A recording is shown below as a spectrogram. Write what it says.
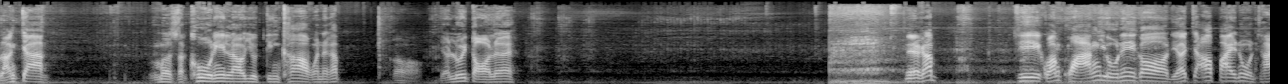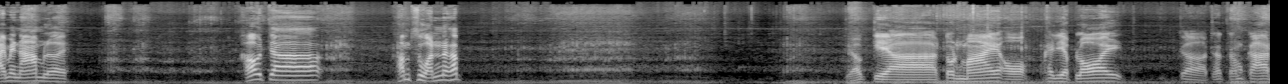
หลังจากเมื่อสักครู่นี้เราหยุดกินข้าวกันนะครับ ก็เดี๋ยวลุยต่อเลยเนี่ยครับ ที่ขวางขวางๆอยู่นี่ก็ เดี๋ยวจะเอาไปนู่นใช้แม่น้ำเลย เขาจะทำสวนนะครับ เดี๋ยวเกียร์ต้นไม้ออกให้เรียบร้อยก็ทำการ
